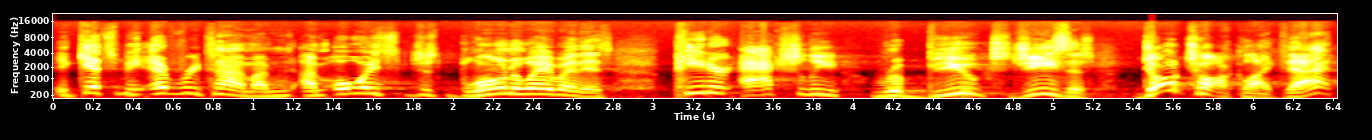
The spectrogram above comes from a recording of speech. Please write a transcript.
it gets me every time. I'm, I'm always just blown away by this. Peter actually rebukes Jesus. Don't talk like that.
